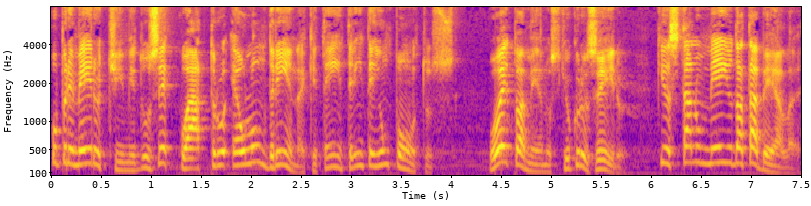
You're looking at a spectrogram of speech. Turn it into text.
o primeiro time do Z4 é o Londrina, que tem 31 pontos, oito a menos que o Cruzeiro, que está no meio da tabela.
